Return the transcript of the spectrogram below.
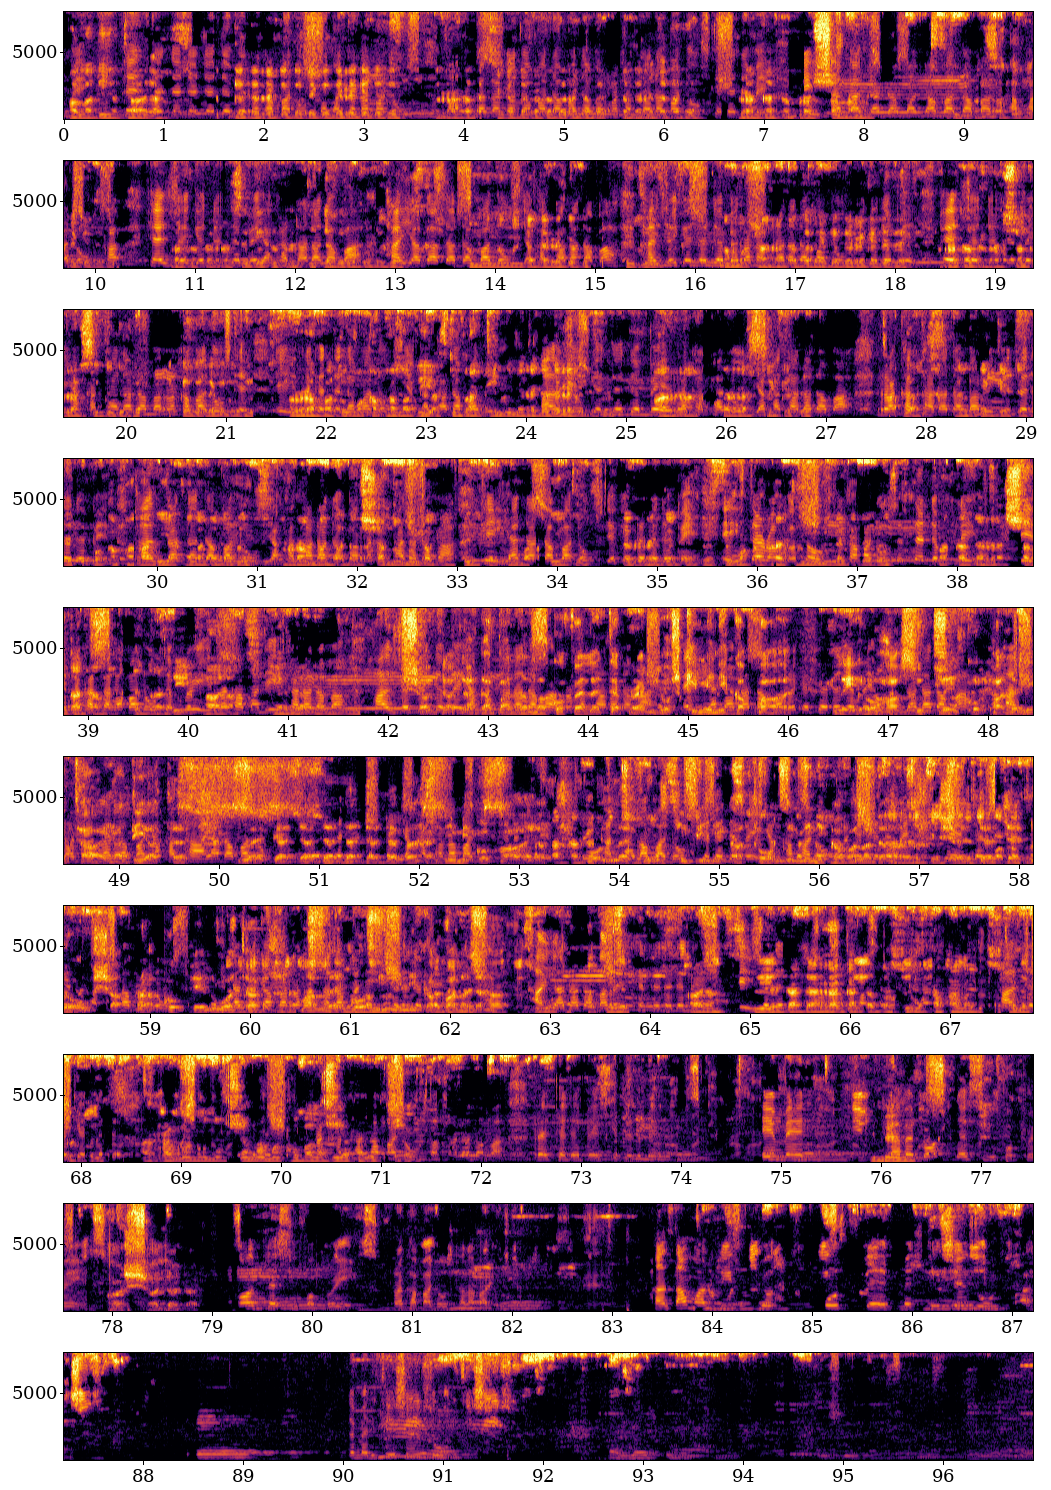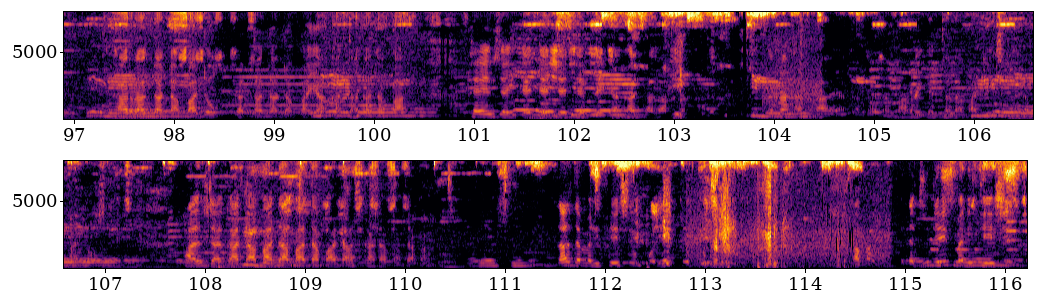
up Diataya Rabadua kapala dias di yakatadabade. bratini mereka de regede. Azegededebe, Arra rakapados, rasegede. yakatadadaba. Ya regede Rakatadadabariketedebe. betua kapala dia Hazadadabados, kalagada. Ramba yakatadadaba, basua Amen. Amen. God bless you for praying. God bless you for praying. Can someone please po- post the meditation zone for us? The meditation zone. That's the meditation for. Today's meditation.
